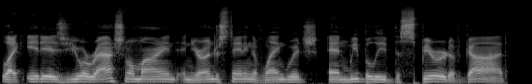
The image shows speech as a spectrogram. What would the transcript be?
like it is your rational mind and your understanding of language and we believe the spirit of god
